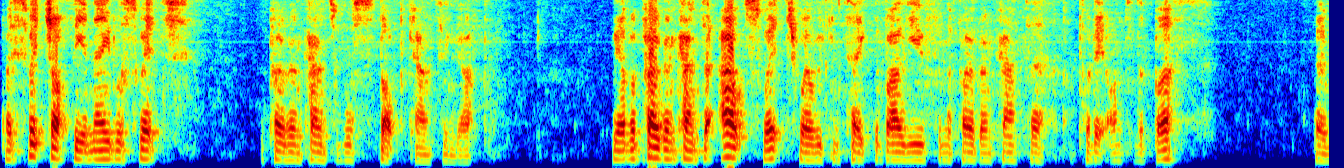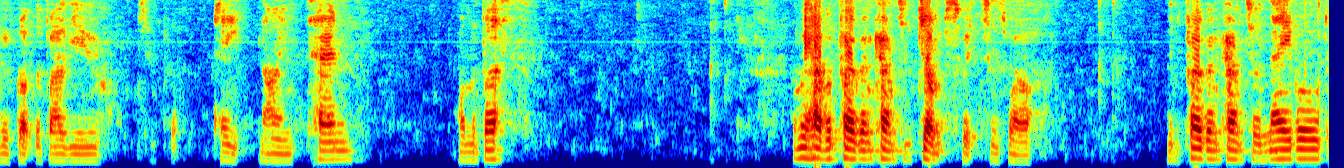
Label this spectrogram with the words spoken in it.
If I switch off the enable switch, the program counter will stop counting up. We have a program counter out switch where we can take the value from the program counter and put it onto the bus. There we've got the value 8, 9, 10 on the bus. And we have a program counter jump switch as well. With the program counter enabled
